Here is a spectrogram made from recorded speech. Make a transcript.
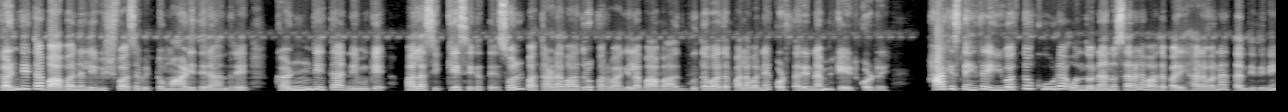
ಖಂಡಿತ ಬಾಬಾನಲ್ಲಿ ವಿಶ್ವಾಸ ಬಿಟ್ಟು ಮಾಡಿದ್ದೀರಾ ಅಂದ್ರೆ ಖಂಡಿತ ನಿಮ್ಗೆ ಫಲ ಸಿಕ್ಕೇ ಸಿಗುತ್ತೆ. ಸ್ವಲ್ಪ ತಡವಾದ್ರೂ ಪರವಾಗಿಲ್ಲ, ಬಾಬಾ ಅದ್ಭುತವಾದ ಫಲವನ್ನೇ ಕೊಡ್ತಾರೆ. ನಂಬಿಕೆ ಇಟ್ಕೊಡ್ರಿ ಹಾಗೆ ಸ್ನೇಹಿತರೆ, ಇವತ್ತು ಕೂಡ ಒಂದು ನಾನು ಸರಳವಾದ ಪರಿಹಾರವನ್ನ ತಂದಿದ್ದೀನಿ.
